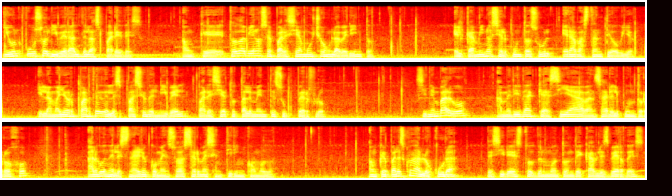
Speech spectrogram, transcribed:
y un uso liberal de las paredes, aunque todavía no se parecía mucho a un laberinto. El camino hacia el punto azul era bastante obvio, y la mayor parte del espacio del nivel parecía totalmente superfluo. Sin embargo, a medida que hacía avanzar el punto rojo, algo en el escenario comenzó a hacerme sentir incómodo. Aunque parezca una locura decir esto de un montón de cables verdes,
